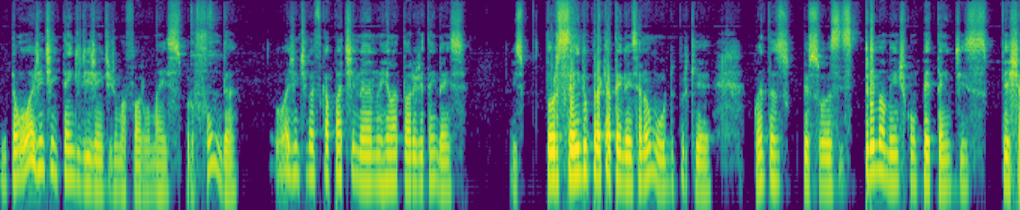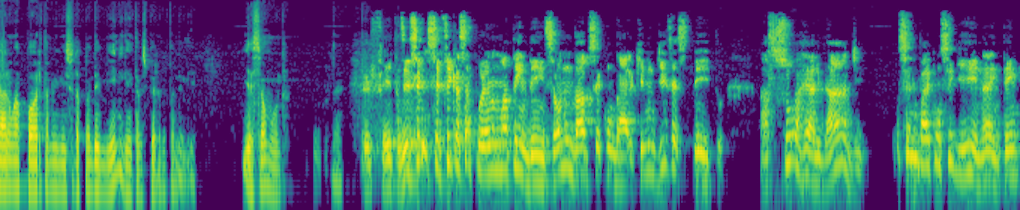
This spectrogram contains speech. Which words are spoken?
Então, ou a gente entende de gente de uma forma mais profunda, ou a gente vai ficar patinando em relatório de tendência. Isso, torcendo para que a tendência não mude, porque quantas pessoas extremamente competentes fecharam a porta no início da pandemia e ninguém estava esperando a pandemia. E esse é o mundo. Né? Perfeito. Às vezes você fica se apoiando numa tendência ou num dado secundário que não diz respeito à sua realidade, você não vai conseguir, né? Entende?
